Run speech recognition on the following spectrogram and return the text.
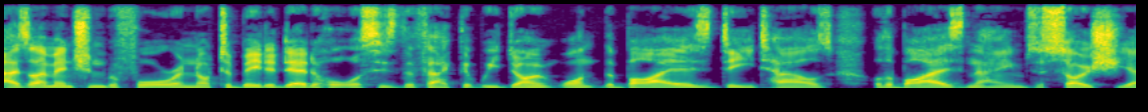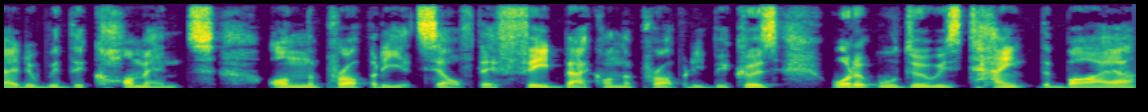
As I mentioned before, and not to beat a dead horse, is the fact that we don't want the buyer's details or the buyer's names associated with the comments on the property itself, their feedback on the property, because what it will do is taint the buyer.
